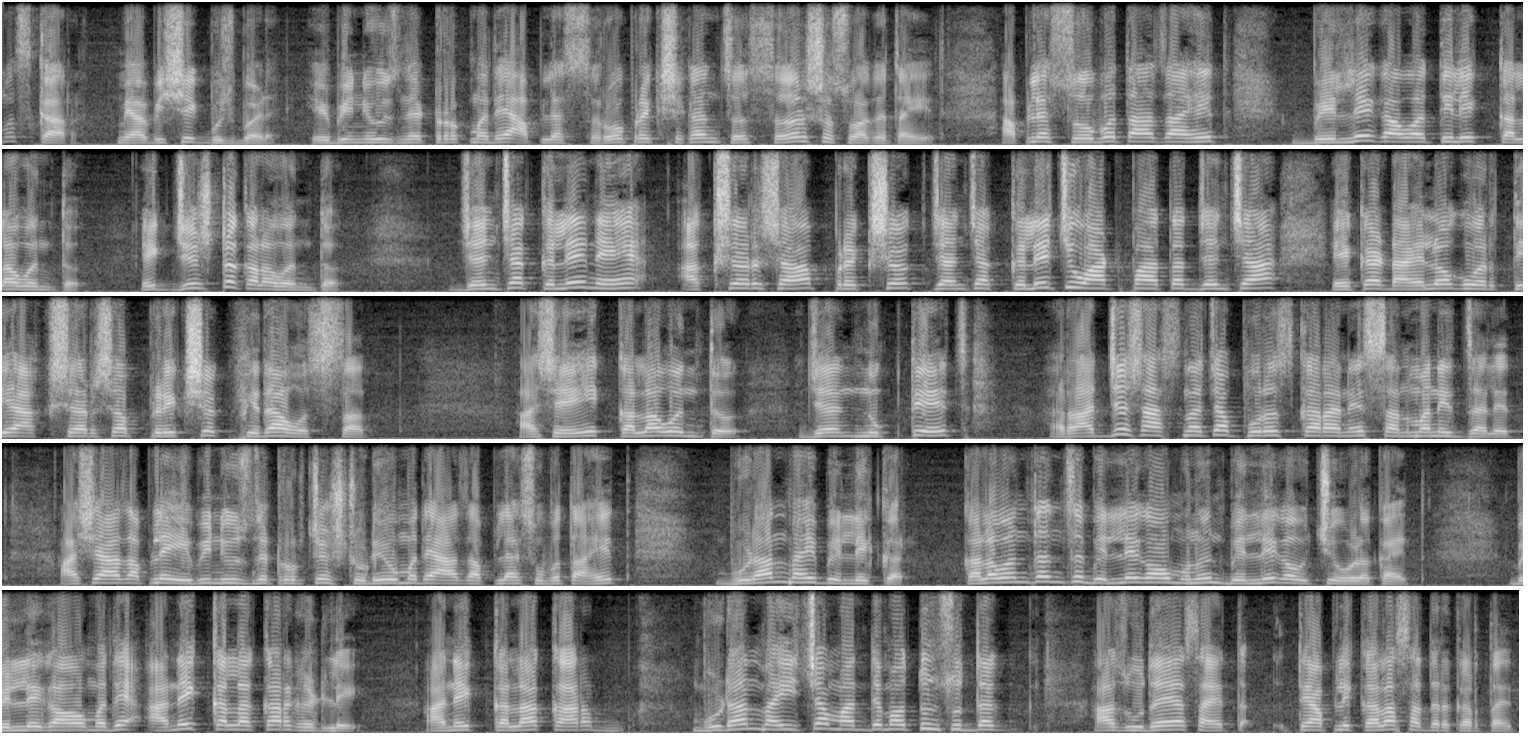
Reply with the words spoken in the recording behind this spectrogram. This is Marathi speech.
नमस्कार मी अभिषेक भुजबळ. ए बी न्यूज नेटवर्कमध्ये आपल्या सर्व प्रेक्षकांचं सहर्ष स्वागत आहे. आपल्यासोबत आज आहेत बेल्हे गावातील एक कलावंत एक ज्येष्ठ कलावंत ज्यांच्या कलेने अक्षरशः प्रेक्षक ज्यांच्या कलेची वाट पाहतात ज्यांच्या एका डायलॉगवरती अक्षरशः प्रेक्षक फिदा असतात असे एक कलावंत ज्या नुकतेच राज्य शासनाच्या पुरस्काराने सन्मानित झालेत. असे आज आपल्या ए बी न्यूज नेटवर्कच्या स्टुडिओमध्ये आज आपल्यासोबत आहेत बुढानभाई बेल्लेकर कलावंतांचं बेल्लेगाव म्हणून बेल्लेगावची ओळख आहेत. बेल्लेगावामध्ये अनेक कलाकार घडले. अनेक कलाकार बुढानभाईच्या माध्यमातून सुद्धा आज उदयास आहेत. ते आपली कला सादर करतायत.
